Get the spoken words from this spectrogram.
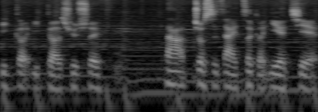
一个一个去说服。那就是在这个业界，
